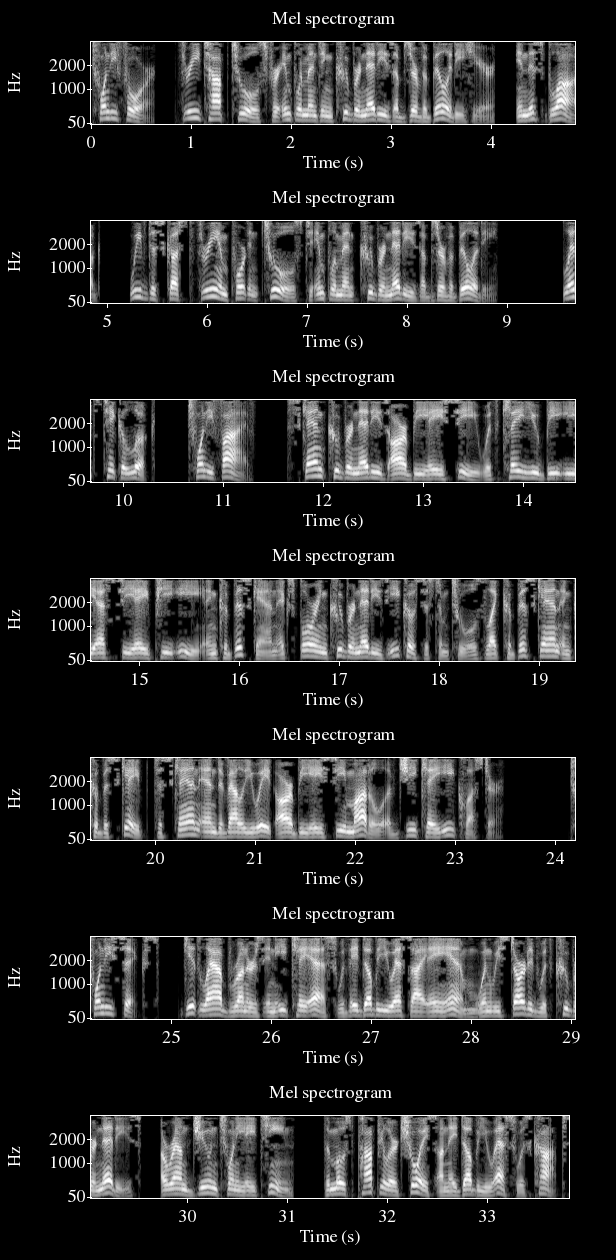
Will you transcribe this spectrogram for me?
24. Three top tools for implementing Kubernetes observability here. In this blog, we've discussed three important tools to implement Kubernetes observability. Let's take a look. 25. Scan Kubernetes RBAC with KUBESCAPE and KubiScan exploring Kubernetes ecosystem tools like KubiScan and Kubescape to scan and evaluate RBAC model of GKE cluster. 26. GitLab runners in EKS with AWS IAM When we started with Kubernetes, around June 2018, the most popular choice on AWS was KOPS.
